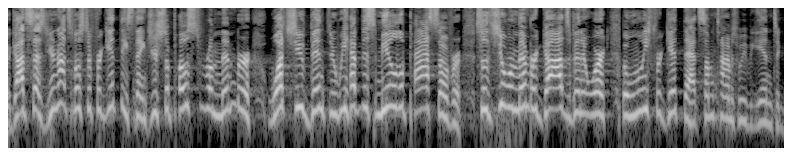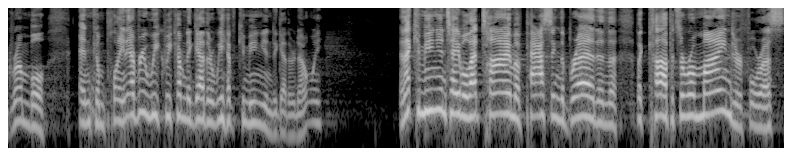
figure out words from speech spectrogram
But God says, You're not supposed to forget these things. You're supposed to remember what you've been through. We have this meal, the Passover, so that you'll remember God's been at work. But when we forget that, sometimes we begin to grumble and complain. Every week we come together, we have communion together, don't we? And that communion table, that time of passing the bread and the, the cup, it's a reminder for us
